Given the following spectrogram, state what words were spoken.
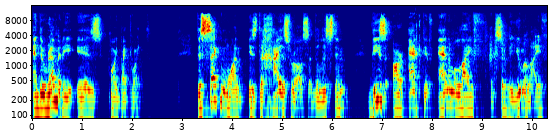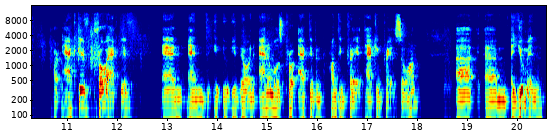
and the remedy is point by point. The second one is the chayas ros, the listim. These are active. Animal life and certainly human life are active, proactive, and and you know an animal is proactive in hunting prey, attacking prey, and so on. Uh, um, a human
